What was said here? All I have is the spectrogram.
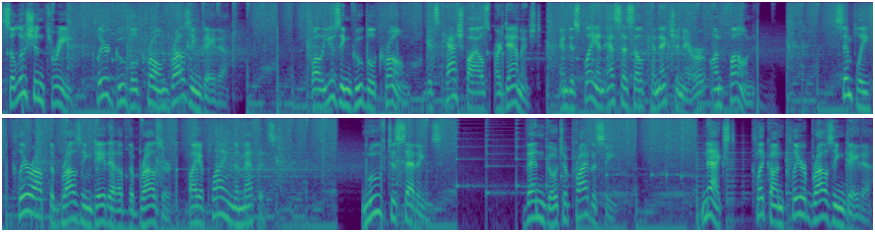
Solution 3 Clear Google Chrome browsing data. While using Google Chrome, its cache files are damaged and display an SSL connection error on phone. Simply clear out the browsing data of the browser by applying the methods. Move to Settings. Then go to Privacy. Next, click on Clear Browsing Data.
